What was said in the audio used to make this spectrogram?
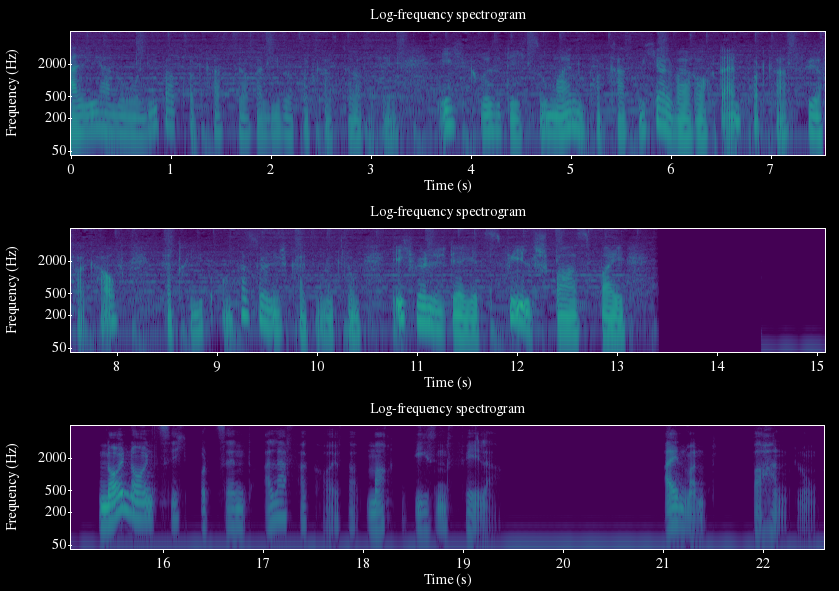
Hallo, lieber Podcasthörer, liebe Podcasthörerin. Ich grüße dich zu meinem Podcast Michael Weihrauch, dein Podcast für Verkauf, Vertrieb und Persönlichkeitsentwicklung. Ich wünsche dir jetzt viel Spaß bei 99% aller Verkäufer machen diesen Fehler. Einwandbehandlung.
